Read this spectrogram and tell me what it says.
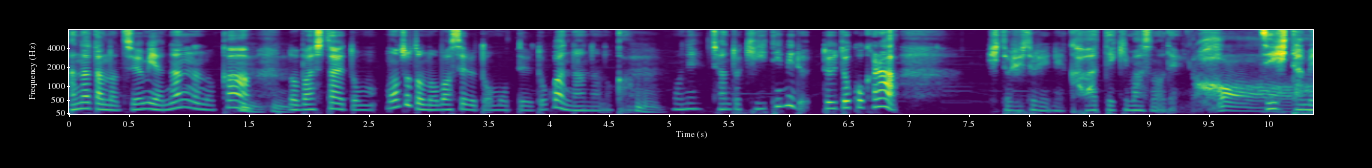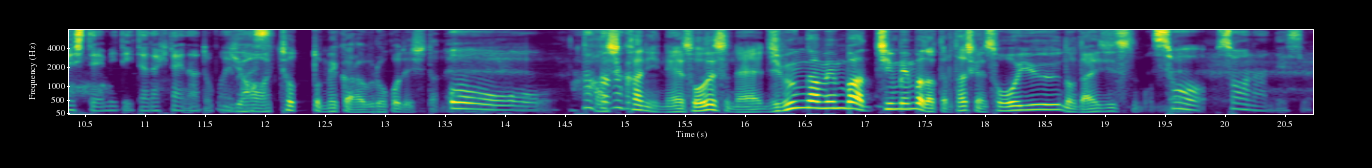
あなたの強みは何なのか、うんうん伸ばしたいと、もうちょっと伸ばせると思っているところは何なのかうんをね、ちゃんと聞いてみるというところから、一人一人ね、変わっていきますので、はあぜひ試してみていただきたいなと思いいやーます。ちょっと目から鱗でしたね。確かにね、そうですね。自分がメンバー、チームメンバーだったら確かにそういうの大事ですもんね。そう、そうなんですよ。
